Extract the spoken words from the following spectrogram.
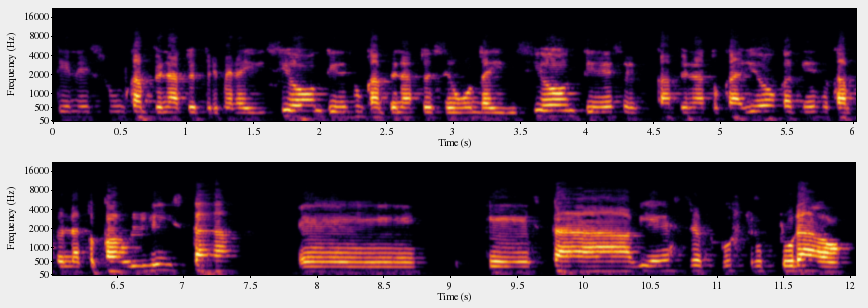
tienes un campeonato de primera división, tienes un campeonato de segunda división, tienes el campeonato carioca, tienes el campeonato paulista, eh, que está bien estructurado.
